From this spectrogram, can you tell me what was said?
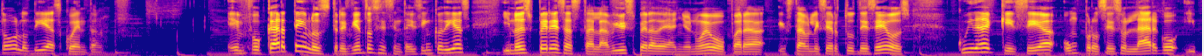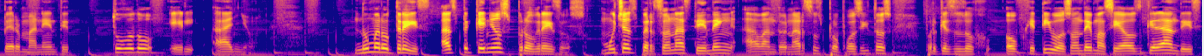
todos los días cuentan. Enfocarte en los 365 días y no esperes hasta la víspera de Año Nuevo para establecer tus deseos. Cuida que sea un proceso largo y permanente todo el año. Número 3. Haz pequeños progresos. Muchas personas tienden a abandonar sus propósitos porque sus objetivos son demasiado grandes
